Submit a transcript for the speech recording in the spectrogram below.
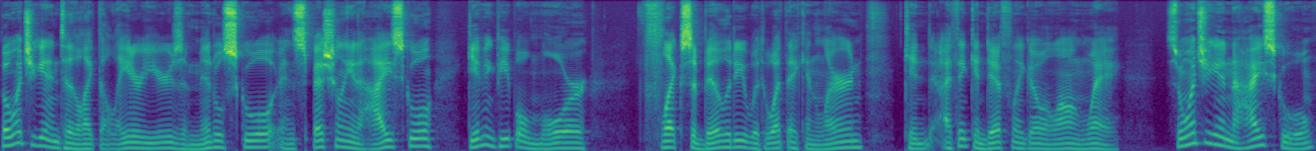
But once you get into like the later years of middle school and especially in high school, giving people more flexibility with what they can learn can I think can definitely go a long way. So once you get into high school,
